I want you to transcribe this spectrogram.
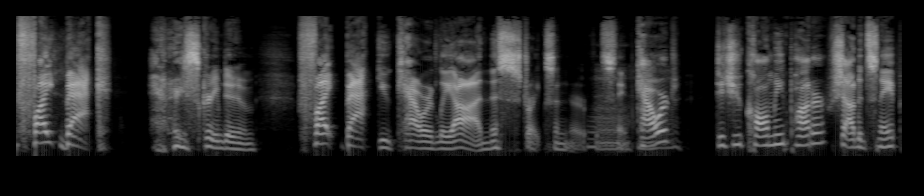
Fight back! Harry screamed at him. Fight back, you cowardly ah! And this strikes a nerve with Snape. Mhm. Coward? Did you call me Potter? shouted Snape.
